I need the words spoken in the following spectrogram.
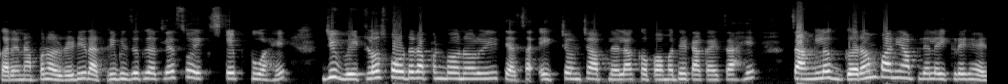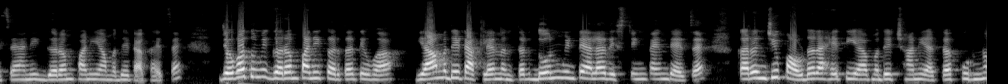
कारण आपण ऑलरेडी रात्री भिजत घातल्या सो एक स्टेप टू आहे. जी वेट लॉस पावडर आपण बनवली त्याचा एक चमचा आपल्याला कपामध्ये टाकायचा आहे. चांगलं गरम पाणी आपल्याला इकडे घ्यायचं आहे आणि गरम पाणी यामध्ये टाकायचं आहे. जेव्हा तुम्ही गरम पाणी करता तेव्हा यामध्ये टाकल्यानंतर दोन मिनिटं याला रेस्टिंग टाइम द्यायचा आहे कारण जी पावडर आहे ती यामध्ये छान याचा पूर्ण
